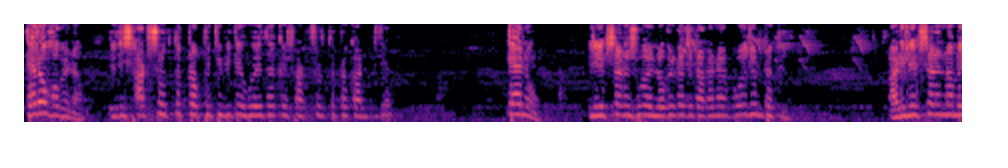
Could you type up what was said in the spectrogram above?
কেন হবে না? যদি ষাট সত্তরটা পৃথিবীতে হয়ে থাকে, ষাট সত্তরটা কান্ট্রিতে কেন? ইলেকশনের সময় লোকের কাছে টাকা নেওয়ার প্রয়োজনটা কি? আর ইলেকশনের নামে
